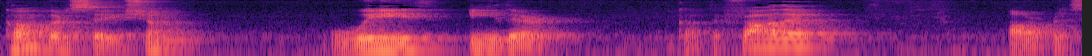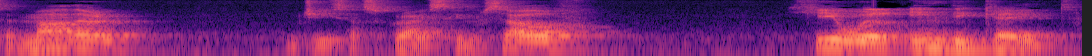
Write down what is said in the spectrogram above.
conversation with either God the Father, our Blessed Mother, Jesus Christ Himself. He will indicate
